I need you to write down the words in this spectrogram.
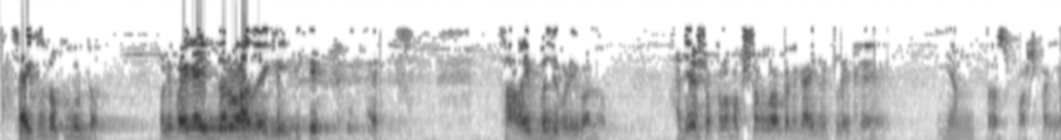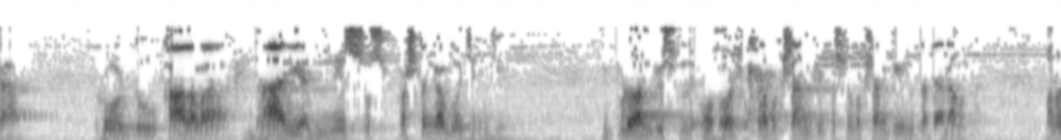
సైకిల్ తొక్కుకుంటాం. మళ్ళీ పైగా ఇద్దరు ఆ సైకిల్కి. చాలా ఇబ్బంది పడేవాళ్ళం. అదే శుక్లపక్షంలో కనుక అయినట్లయితే ఎంత స్పష్టంగా రోడ్డు కాలవ దారి అన్నీ సుస్పష్టంగా గోచరించేవి. ఇప్పుడు అనిపిస్తుంది ఓహో శుక్లపక్షానికి కృష్ణపక్షానికి ఇంత తేడా ఉందా? మనం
